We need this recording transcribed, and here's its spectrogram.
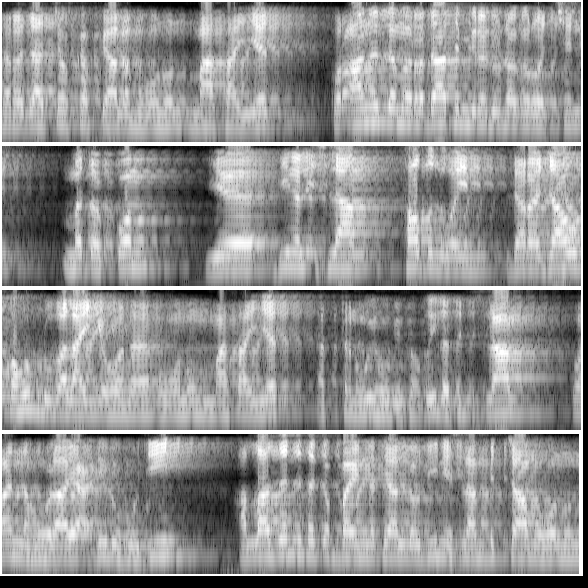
ደረጃቸው ከፍ ያለ መሆኑን ማሳየት ቁርአንን ለመረዳት የሚረዱ ነገሮችን መጠቆም የ دين الإسلام فضل ወይም ደረጃው ከሁሉ በላይ የሆነ መሆኑን ማሳየት التنويه بفضيلة الإسلام وأنه لا يعدله دين። አላህ ዘንድ ተቀባይነት ያለው ዲን ኢስላም ብቻ መሆኑን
